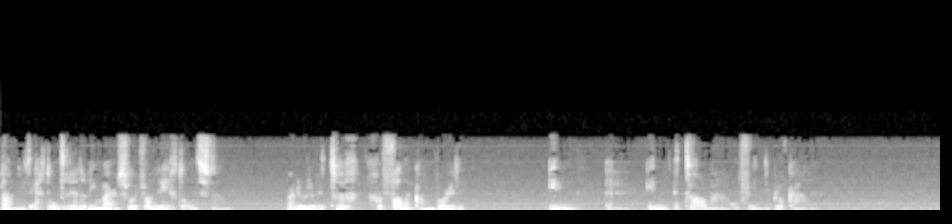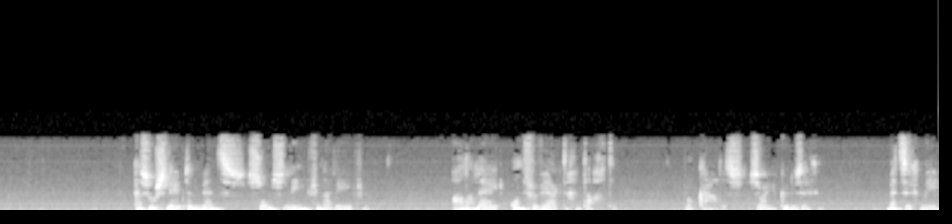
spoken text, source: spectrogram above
nou niet echt ontreddering, maar een soort van leegte ontstaan. Waardoor er weer terug gevallen kan worden in, uh, in het trauma of in de blokkade. En zo sleept een mens soms leven na leven allerlei onverwerkte gedachten, blokkades zou je kunnen zeggen, met zich mee.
